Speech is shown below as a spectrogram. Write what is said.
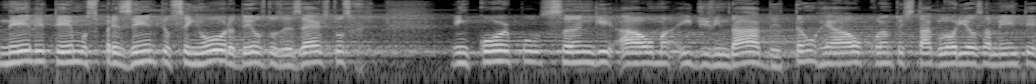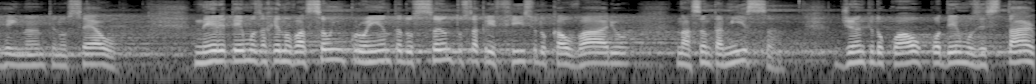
Nele temos presente o Senhor, Deus dos exércitos, em corpo, sangue, alma e divindade, tão real quanto está gloriosamente reinante no céu. Nele temos a renovação incruenta do santo sacrifício do Calvário na Santa Missa, diante do qual podemos estar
